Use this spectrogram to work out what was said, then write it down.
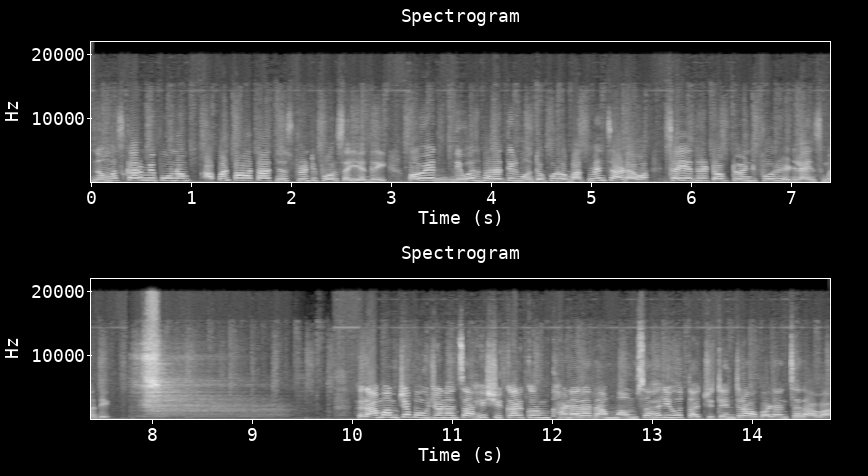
नमस्कार मी पूनम. आपण पाहत आहात न्यूज ट्वेंटी फोर सह्याद्री. पाहूया दिवसभरातील महत्वपूर्व बातम्यांचा आढावा सह्याद्री टॉप ट्वेंटी फोर हेडलाईन्समध्ये. राम आमच्या बहुजनाचा आहे शिकार करून खाणारा राम मांसाहारी होता जितेंद्र आव्हाडांचा दावा.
